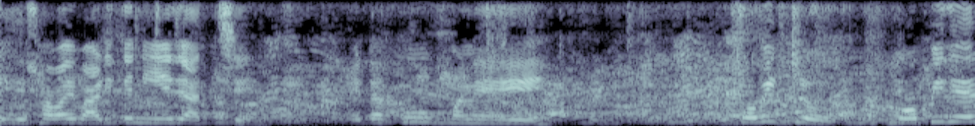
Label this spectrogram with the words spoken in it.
এই যে সবাই বাড়িতে নিয়ে যাচ্ছে। এটা খুব মানে এ, পবিত্র। গোপীদের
